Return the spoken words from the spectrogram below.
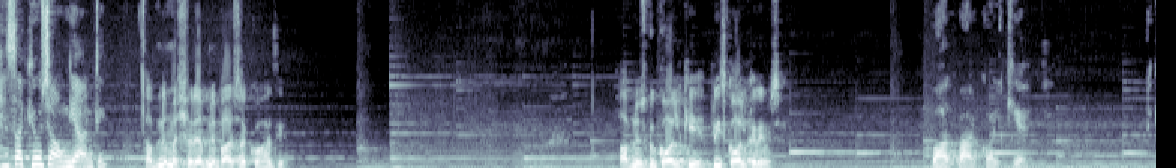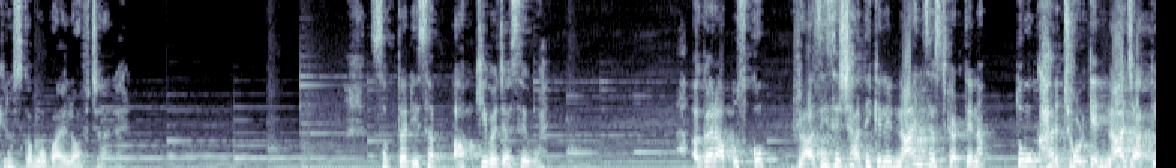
ऐसा क्यों चाहूँगी आंटी? अपने मशवरे अपने पास रखो हाथी आपने उसको कॉल की है प्लीज़ कॉल करें उसे। बहुत बार कॉल किया है लेकिन उसका मोबाइल ऑफ़ जा रहा है। सफदर ये सब आपकी वजह से हुआ है। अगर आप उसको राज़ी से शादी के लिए ना इंसिस्ट करते ना तो वो घर छोड़ के ना जाती।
